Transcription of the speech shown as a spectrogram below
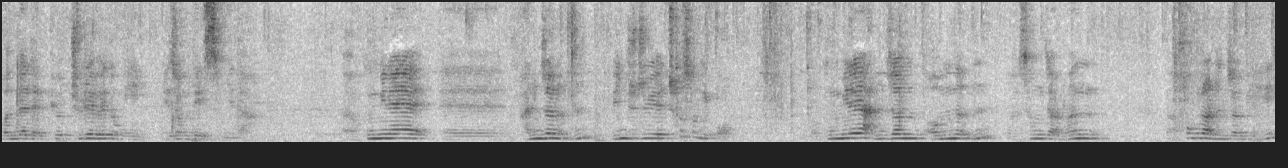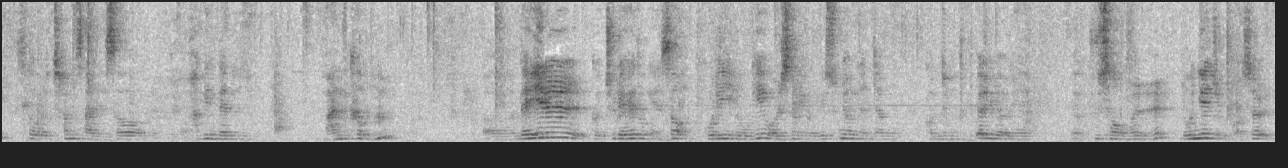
원내대표 주례회동이 예정돼 있습니다. 어, 국민의 에, 안전은 민주주의의 초석이고 어, 국민의 안전 없는 성장은 허구라는 점이 세월호 참사에서 확인된 만큼 어, 내일 그 주례회동에서 고리 1호기, 월성 1호기 수명 연장 검증 특별위원회 구성을 논의해 줄 것을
